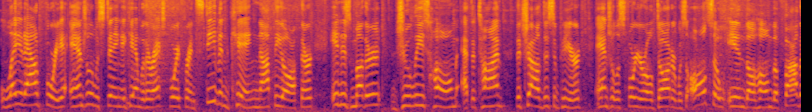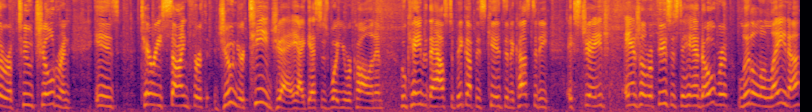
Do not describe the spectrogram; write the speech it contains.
lay it out for you. Angela was staying again with her ex boyfriend, Stephen King, not the author, in his mother, Julie's home. At the time the child disappeared, Angela's four year old daughter was also in the home. The father of two children is Terry Steinfurth Jr., TJ, I guess is what you were calling him, who came to the house to pick up his kids in a custody exchange. Angela refuses to hand over little Elaina.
